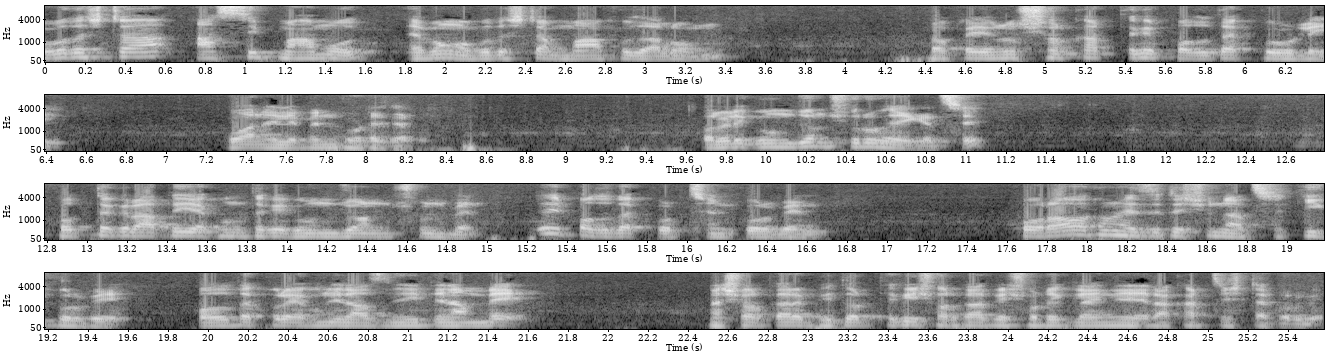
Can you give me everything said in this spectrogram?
উপদেষ্টা আসিফ মাহমুদ এবং উপদেষ্টা মাহফুজ আলম ডক্টর ইউনুস সরকার থেকে পদত্যাগ করলেই ওয়ান ইলেভেন ঘটে যাবে। অলরেডি গুঞ্জন শুরু হয়ে গেছে। প্রত্যেক রাতেই এখন থেকে গুঞ্জন শুনবেন। এই পদত্যাগ করছেন, করবেন। ওরাও এখন হেজিটেশন আছে, কি করবে? পদত্যাগ করে এখনই রাজনীতিতে নামবে? না সরকারের ভিতর থেকেই সরকারকে সঠিক লাইনে রাখার চেষ্টা করবে?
